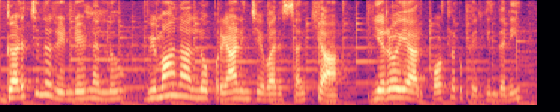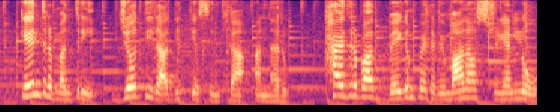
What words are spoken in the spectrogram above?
గడిచిన రెండేళ్ళలో విమానాల్లో ప్రయాణించే వారి సంఖ్య ఇరవై ఆరు కోట్లకు పెరిగిందని కేంద్ర మంత్రి జ్యోతిరాదిత్య సింధ్యా అన్నారు. హైదరాబాద్ బేగంపేట విమానాశ్రయంలో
